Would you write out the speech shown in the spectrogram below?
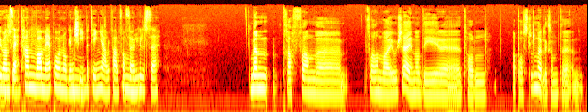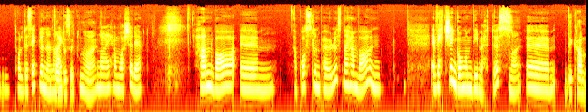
uansett. Han var med på noen kjipe ting, i alle fall. Forfølgelse. Men traff han eh, For han var jo ikke en av de eh, tolv apostlene, liksom, til Tolv disiplene, nei. tolv disiplene, nei. Nei, han var ikke det. Han var ehm, apostelen Paulus. Nei, han var en Jeg vet ikke engang om de møttes. Nei. Ehm, De kan,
